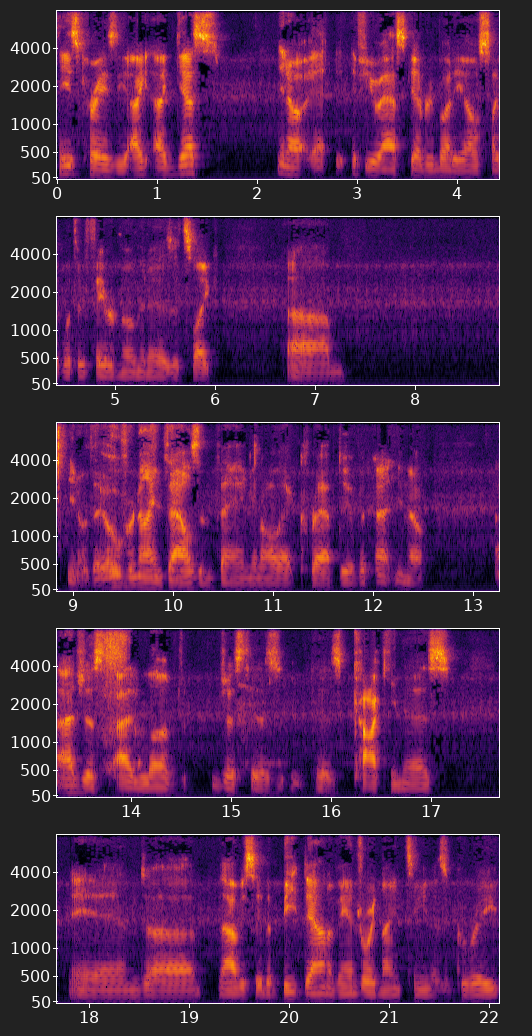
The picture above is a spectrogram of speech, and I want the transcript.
He's crazy. I, I guess, you know, if you ask everybody else like what their favorite moment is, it's like, um, you know, the over nine thousand thing and all that crap, dude. But uh, you know, I just I loved just his his cockiness, and uh, obviously the beatdown of Android 19 is great.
